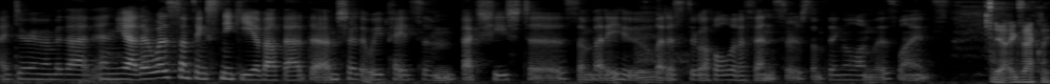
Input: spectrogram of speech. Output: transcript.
I do remember that. And yeah, there was something sneaky about that. that I'm sure that we paid some backsheesh to somebody who led us through a hole in a fence or something along those lines. Yeah, exactly.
